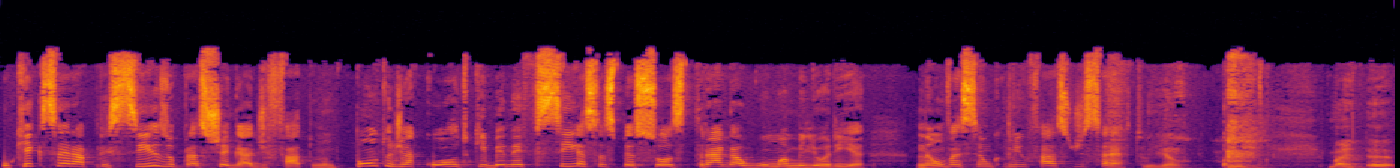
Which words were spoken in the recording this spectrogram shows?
o que, que será preciso para chegar, de fato, num ponto de acordo que beneficie essas pessoas, traga alguma melhoria. Não vai ser um caminho fácil de certo. Miguel. Bem, eh,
